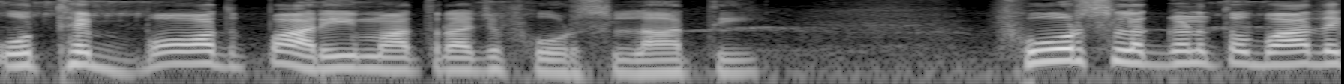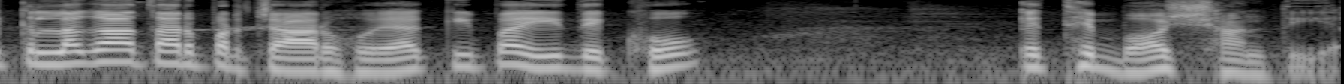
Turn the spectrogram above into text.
ਉੱਥੇ ਬਹੁਤ ਭਾਰੀ ਮਾਤਰਾ 'ਚ ਫੋਰਸ ਲਾਤੀ। ਫੋਰਸ ਲੱਗਣ ਤੋਂ ਬਾਅਦ ਇੱਕ ਲਗਾਤਾਰ ਪ੍ਰਚਾਰ ਹੋਇਆ ਕਿ ਭਾਈ ਦੇਖੋ, ਇੱਥੇ ਬਹੁਤ ਸ਼ਾਂਤੀ ਆ।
